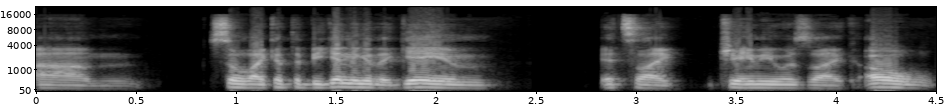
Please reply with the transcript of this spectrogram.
Um, so like at the beginning of the game, it's like Jamie was like, "Oh,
